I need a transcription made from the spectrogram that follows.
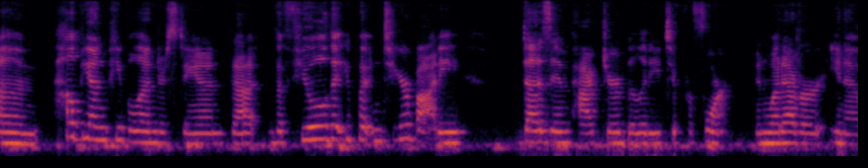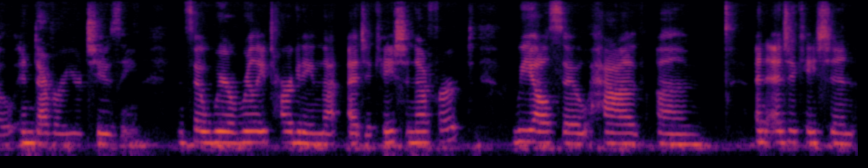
um, help young people understand that the fuel that you put into your body does impact your ability to perform in whatever you know endeavor you're choosing. And so we're really targeting that education effort. We also have um, an education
